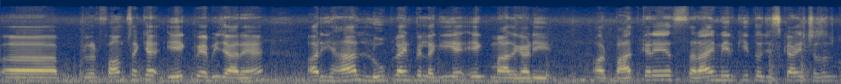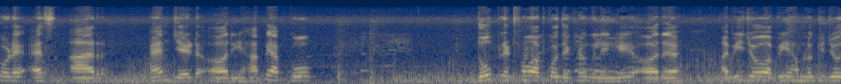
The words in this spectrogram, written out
प्लेटफॉर्म संख्या एक पे अभी जा रहे हैं और यहाँ लूप लाइन पे लगी है एक मालगाड़ी। और बात करें सराय मीर की तो जिसका station code S R M एम जेड और यहाँ पे आपको दो प्लेटफॉर्म आपको देखने को मिलेंगे और अभी जो, अभी हम लोग की जो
